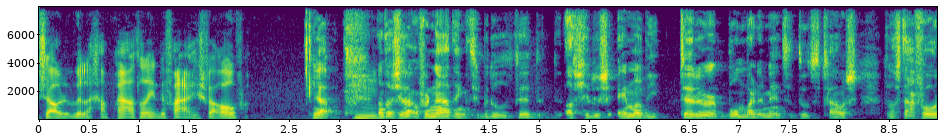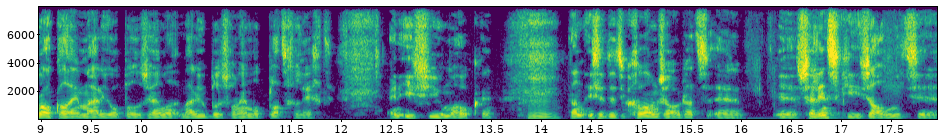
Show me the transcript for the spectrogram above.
zouden willen gaan praten. Alleen de vraag is waarover. Ja, hmm. want als je daarover nadenkt, ik bedoel, als je dus eenmaal die terreurbombardementen doet, trouwens, dat was daarvoor ook al, hè, Mariupol is, helemaal, Mariupol is gewoon helemaal platgelegd, en Isium ook, hè, hmm. dan is het natuurlijk gewoon zo dat uh, uh, Zelensky zal niet uh,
